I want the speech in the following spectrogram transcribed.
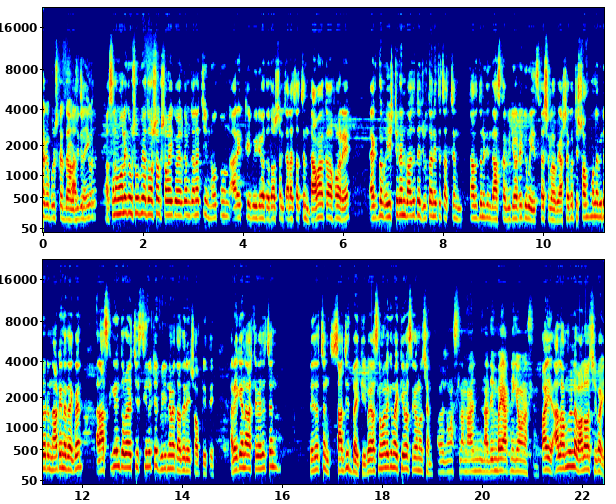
টাকা পুরস্কার দেওয়া হবে। যদি আচ্ছা, আসসালামু আলাইকুম সুপ্রিয় দর্শক সবাইকে ওয়েলকাম জানাচ্ছি নতুন আরেকটি ভিডিওতে। দর্শক যারা চাচ্ছেন অফারে একদম স্টুডেন্ট বাজেটে জুতা নিতে চাচ্ছেন তাদের জন্য কিন্তু আজকের ভিডিওটা খুবই স্পেশাল হবে। আশা করছি সম্পূর্ণ ভিডিওটা না টেনে দেখবেন। আর আজকে কিন্তু রয়েছে সিলেটেড ভিডিও নামে তাদের এই শপটিতে আর এখানে আসতে পেয়ে যাচ্ছেন সাজিদ ভাই কি? ভাই আসসালামু আলাইকুম ভাই কি অবস্থা? কেমন আছেন? ওয়ালাইকুম আসসালাম নাদিম ভাই আপনি কেমন আছেন? ভাই আলহামদুলিল্লাহ ভালো আছি ভাই।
